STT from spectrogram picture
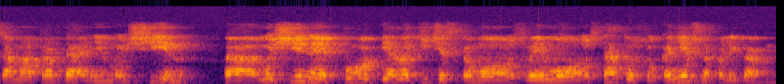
самооправдание мужчин. А, мужчины по биологическому своему статусу, конечно, полигамны.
